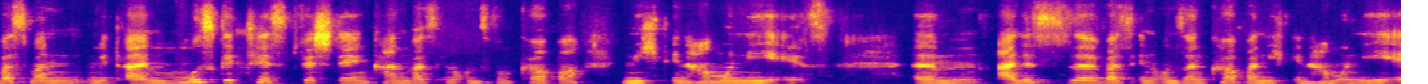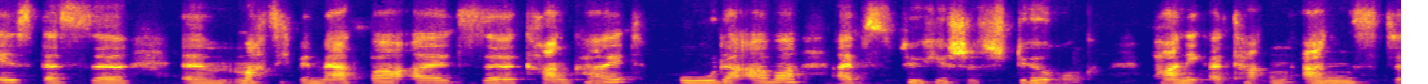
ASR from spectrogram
was man mit einem Muskeltest feststellen kann, was in unserem Körper nicht in Harmonie ist. Ähm, alles, äh, was in unserem Körper nicht in Harmonie ist, das äh, ähm, macht sich bemerkbar als äh, Krankheit oder aber als psychische Störung. Panikattacken, Angst,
